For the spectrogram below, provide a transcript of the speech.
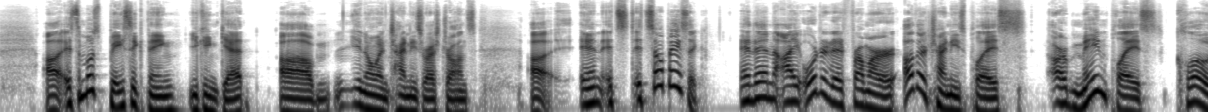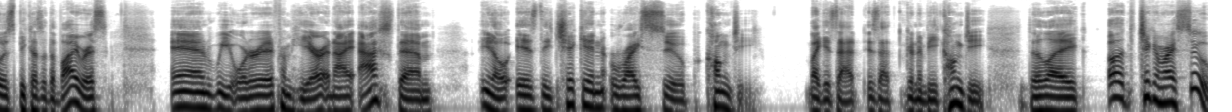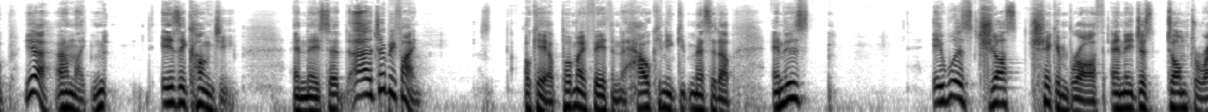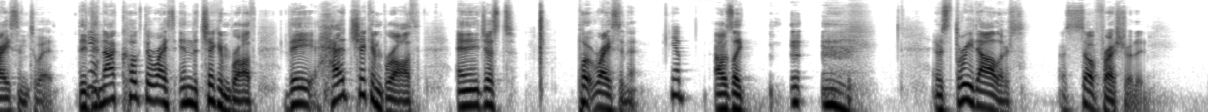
Uh, it's the most basic thing you can get, um, you know, in Chinese restaurants, uh, and it's it's so basic. And then I ordered it from our other Chinese place. Our main place closed because of the virus, and we ordered it from here. And I asked them, you know, is the chicken rice soup congee? Like, is that is that going to be congee? They're like, oh, chicken rice soup. Yeah. And I'm like, "N- is it congee? And they said, uh, it should be fine. Okay, I'll put my faith in it. How can you mess it up? And it is, it was just chicken broth, and they just dumped rice into it. They Yeah. did not cook the rice in the chicken broth. They had chicken broth, and they just put rice in it. Yep. I was like, it was three dollars. I was so frustrated.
